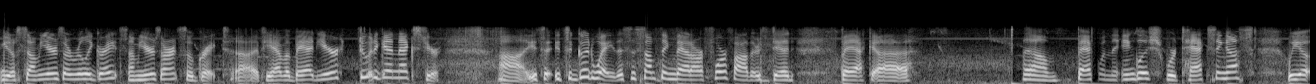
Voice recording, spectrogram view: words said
you know some years are really great some years aren't so great. Uh, if you have a bad year do it again next year. Uh, it's, a, it's a good way. This is something that our forefathers did back uh, um, back when the English were taxing us, we uh,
